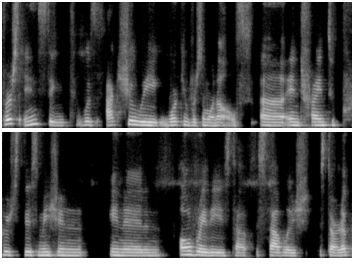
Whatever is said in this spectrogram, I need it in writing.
first instinct was actually working for someone else uh, and trying to push this mission in an already established startup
